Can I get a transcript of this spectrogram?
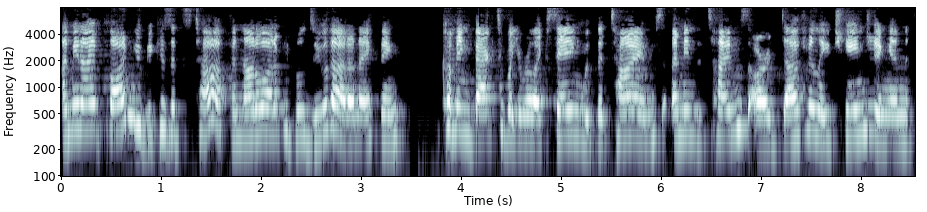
I mean, I applaud you because it's tough and not a lot of people do that. And I think coming back to what you were like saying with the times, I mean, the times are definitely changing. And,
